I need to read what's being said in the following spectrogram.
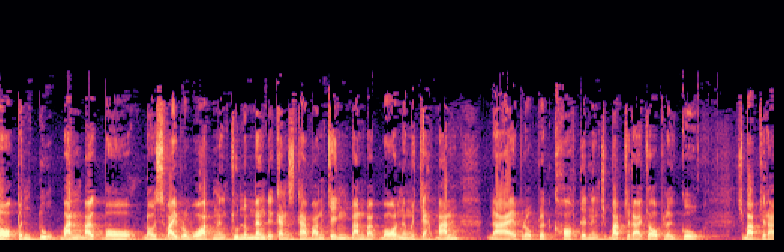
ដកបន្ទុបានបើកបរដោយស្វ័យប្រវត្តិនិងជូនដំណឹងទៅកាន់ស្ថាប័នចេញបានបើកបរនិងម្ចាស់បានដែលប្រព្រឹត្តខុសទៅនឹងច្បាប់ចរាចរណ៍ផ្លូវគោកច្បាប់ចរា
